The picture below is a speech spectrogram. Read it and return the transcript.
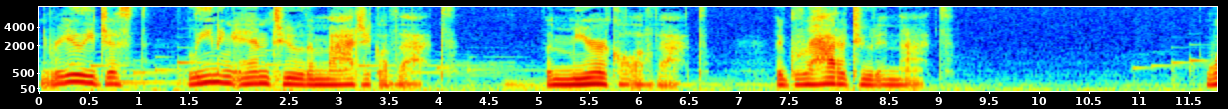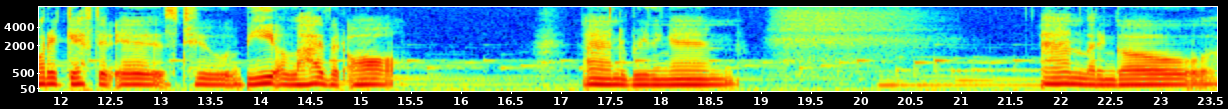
Really just leaning into the magic of that, the miracle of that, the gratitude in that what a gift it is to be alive at all. And breathing in and letting go.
